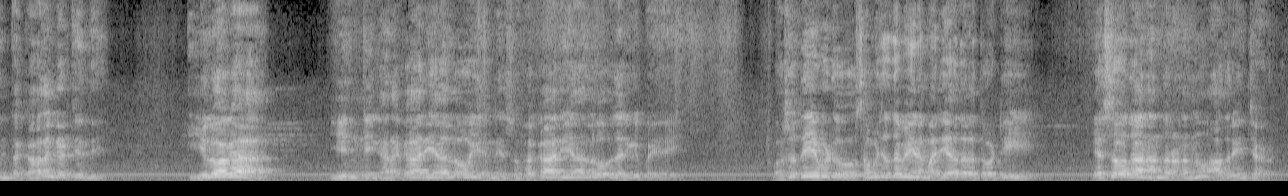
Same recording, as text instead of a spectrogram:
ఇంతకాలం గడిచింది. ఈలోగా ఎన్ని ఘనకార్యాలో ఎన్ని శుభకార్యాలో జరిగిపోయాయి. వసుదేవుడు సముచితమైన మర్యాదలతోటి యశోదానందనులను ఆదరించాడు.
